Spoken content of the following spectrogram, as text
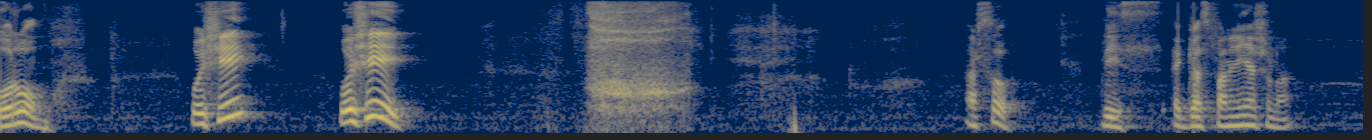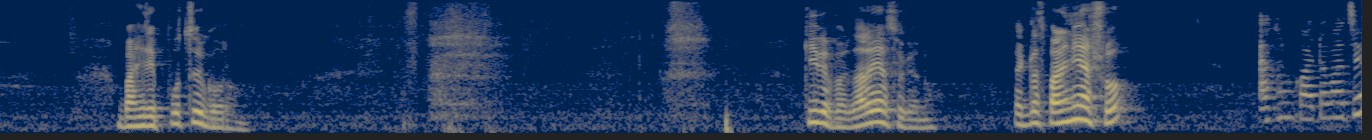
গরম ঐশী ঐশী। আসো প্লিজ এক গ্লাস পানি নিয়ে আসো না। বাইরে প্রচুর গরম কি ব্যাপার? দাঁড়াই আছো কেন? এক গ্লাস পানি নিয়ে আসো। এখন কয়টা বাজে?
